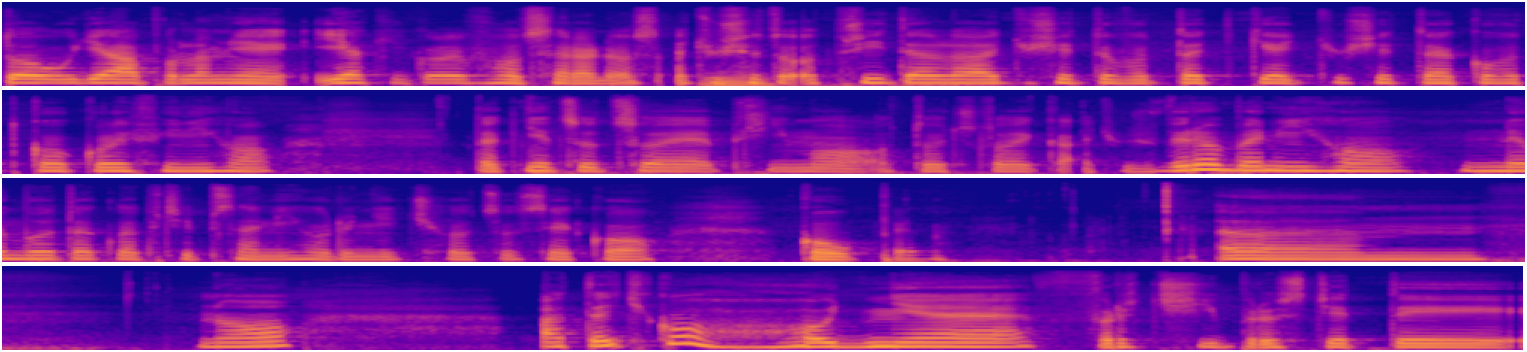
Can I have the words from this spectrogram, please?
to udělá podle mě jakýkoliv holce radost. Ať už je to od přítele, ať už je to od taťky, ať už je to jako od kohokoliv jiného. Tak něco, co je přímo od toho člověka, ať už vyrobenýho, nebo takhle připsanýho do něčeho, co si jako koupil. Um, no a teďko hodně frčí prostě ty,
